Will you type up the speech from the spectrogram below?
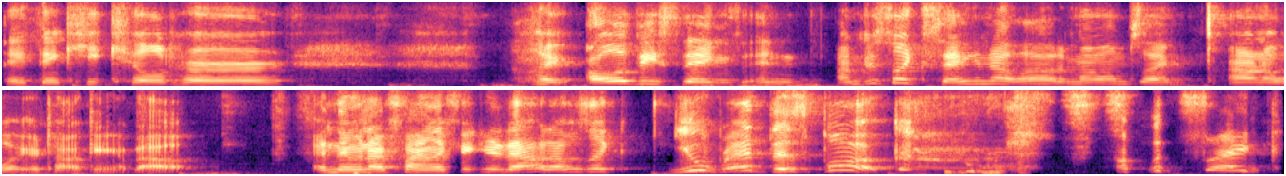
They think he killed her." Like all of these things and i'm just like saying it out loud and my mom's like i don't know what you're talking about. And then when i finally figured it out i was like you read this book. I was like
